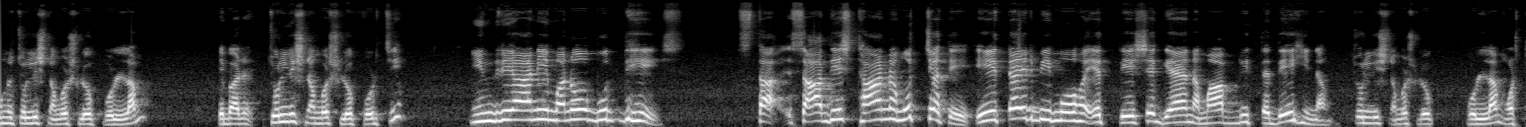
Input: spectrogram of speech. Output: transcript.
উনচল্লিশ নম্বর শ্লোক পড়লাম। এবার চল্লিশ নম্বর শ্লোক পড়ছি। ইন্দ্রিয়াণি মনোবুদ্ধি সাধিষ্ঠান মুচ্যতে এতৈর বিমোহ এতেশে জ্ঞান মাবৃত্ত দেহিনাম। চল্লিশ নম্বর শ্লোক পড়লাম, অর্থ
